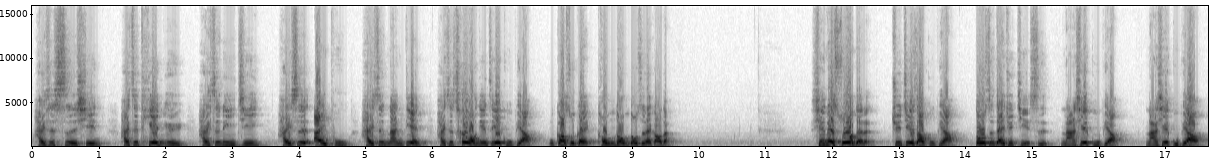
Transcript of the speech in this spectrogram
还是四星，还是天域，还是利基，还是爱普，还是南电，还是车王电这些股票，我告诉各位，通通都是在高档。现在所有的人去介绍股票，都是在去解释哪些股票，哪些股票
